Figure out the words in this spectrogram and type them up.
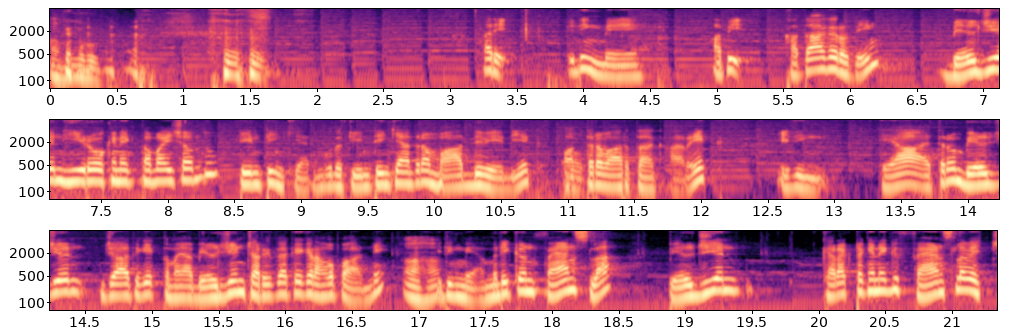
හරි. ඉතින් මේ අපි කතාකරොතින් බෙල්ජියන් හීරෝ කෙනෙක් තමයි චන්දු. ටින්ටින් කියන මුද ටින්ටින් කියනතර මාධ්‍යවේදියෙක් පත්තර වාර්තාකාරයෙක්. ඉතින් එයා ඇතර බෙල්ජියන් ජාතිකෙක් තමයි. බෙල්ජියන් චරිතක රඟපාන්නේ. ඉතින් මේ ඇමරිකන් ෆෑන්ස්ලා බෙල්ජියන් කැරක්ට කෙනෙක ෆෑන්ස්ල වෙච්ච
